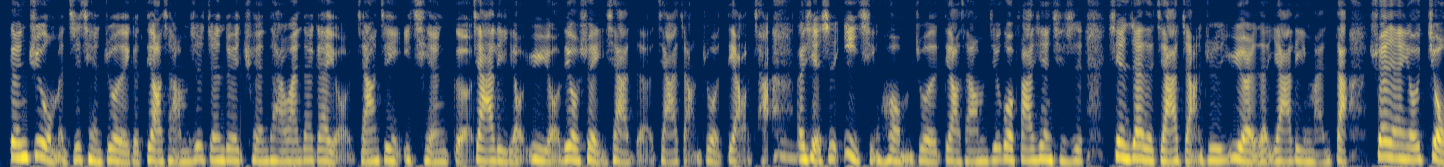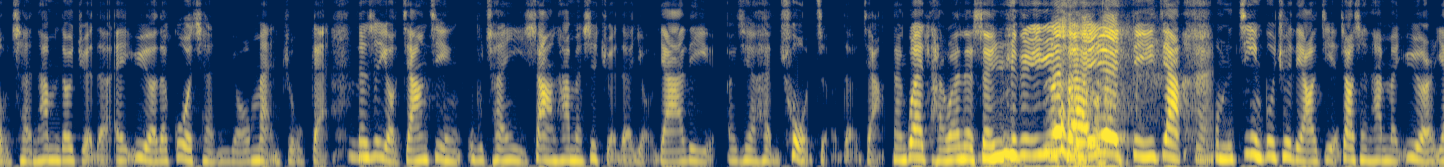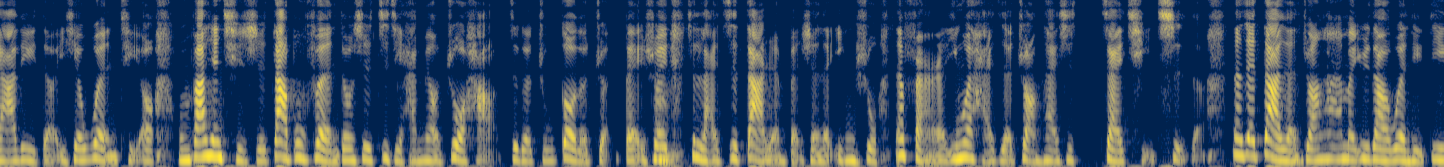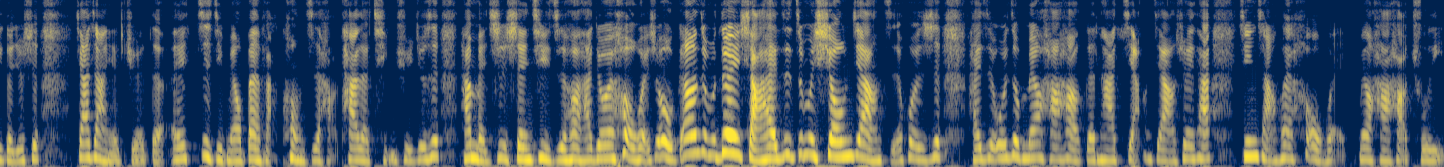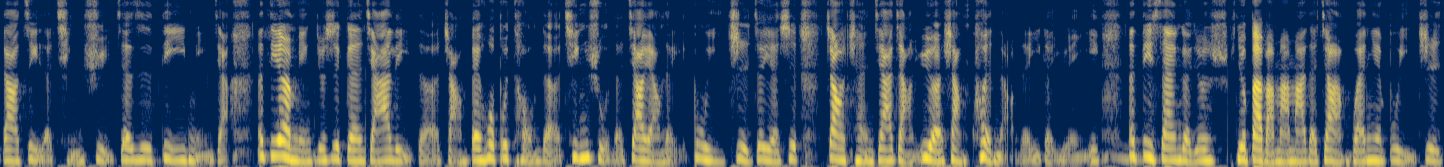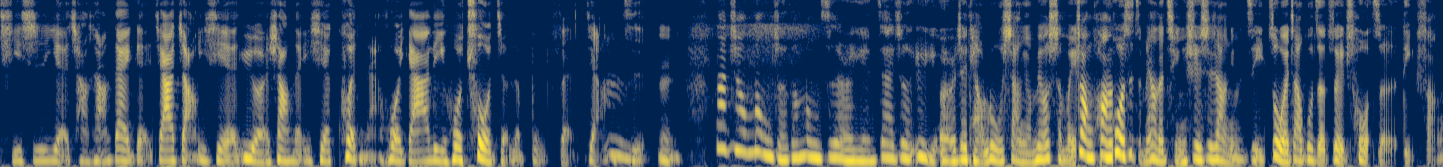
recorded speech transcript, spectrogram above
根据我们之前做的一个调查，我们是针对全台湾大概有将近一千个家里有育有六岁以下的家长做调查，嗯、而且是疫情后我们做的调查。我们结果发现，其实现在的家长就是育儿的压力蛮大。虽然有九成他们都觉得，哎，育儿的过程有满足感，嗯、但是有将近五成以上他们是觉得有压力，而且很挫折的。这样，难怪台湾的生育率越来越低。这样，我们进一步去了解造成他们育儿压力的一些问题。问题哦，我们发现其实大部分都是自己还没有做好这个足够的准备，所以是来自大人本身的因素。那反而因为孩子的状态是。在其次的，那在大人装，他们遇到的问题，第一个就是家长也觉得，哎、自己没有办法控制好他的情绪，就是他每次生气之后，他就会后悔，说我刚刚怎么对小孩子这么凶这样子，或者是孩子我怎么没有好好跟他讲这样，所以他经常会后悔没有好好处理到自己的情绪，这是第一名。这样，那第二名就是跟家里的长辈或不同的亲属的教养的不一致，这也是造成家长育儿上困扰的一个原因。那第三个就。就爸爸妈妈的教养观念不一致，其实也常常带给家长一些育儿上的一些困难或压力或挫折的部分，这样子。嗯，嗯，那就梦哲跟梦姿而言，在这个育儿这条路上，有没有什么状况，或是怎么样的情绪，是让你们自己作为照顾者最挫折的地方？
